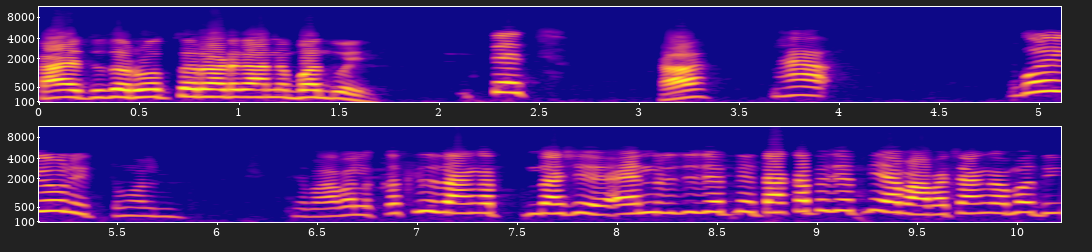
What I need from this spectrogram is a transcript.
काय तुझं रोजचं रडगाणं बंद होईल. तेच. हा? हा. गोळी घेऊन येते तुम्हाला मी. त्या बाबाला कसलीच अंगात अशी एनर्जी येत नाही ताकदच येत नाही या बाबाच्या अंगामध्ये.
